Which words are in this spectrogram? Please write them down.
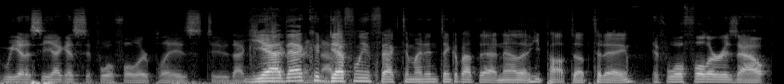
We got to see, I guess, if Will Fuller plays too. That could Yeah, that could definitely affect him. I didn't think about that. Now that he popped up today. If Will Fuller is out,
